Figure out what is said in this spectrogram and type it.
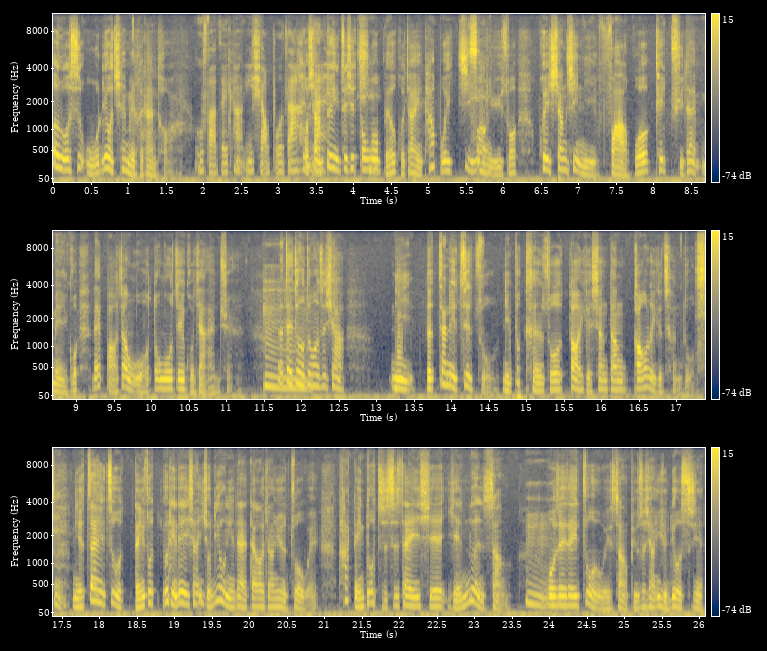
俄罗斯五六千枚核弹头啊，无法对抗，以小博大。我想对于这些东欧、北欧国家而言，他不会寄望于说会相信你法国可以取代美国来保障我东欧这些国家的安全。嗯，那在这种状况之下。你的战略自主，你不可能说到一个相当高的一个程度。是你的战略自主，等于说有点类似像一九六年代戴高将军的作为，他等于都只是在一些言论上，嗯，或者在这些作为上，比如说像一九六四年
